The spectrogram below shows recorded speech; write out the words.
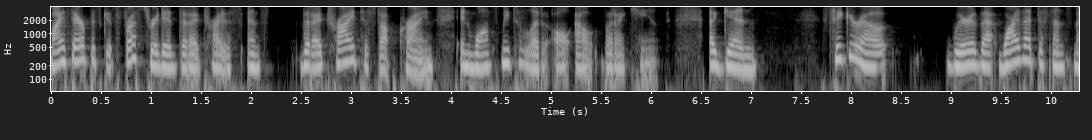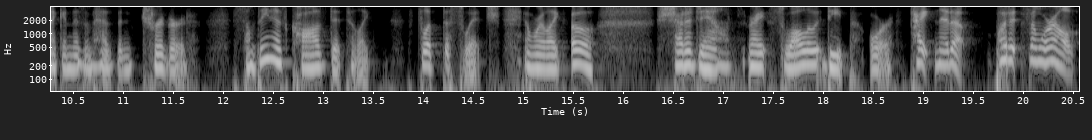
My therapist gets frustrated that I try to and that I tried to stop crying and wants me to let it all out, but I can't. Again, figure out where that why that defense mechanism has been triggered. Something has caused it to like flip the switch. And we're like, "Oh, shut it down," right? Swallow it deep or tighten it up put it somewhere else.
